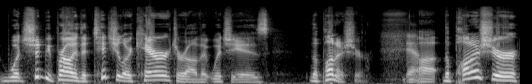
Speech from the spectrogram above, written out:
what should be probably the titular character of it, which is the Punisher. Yeah. Uh, the Punisher,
